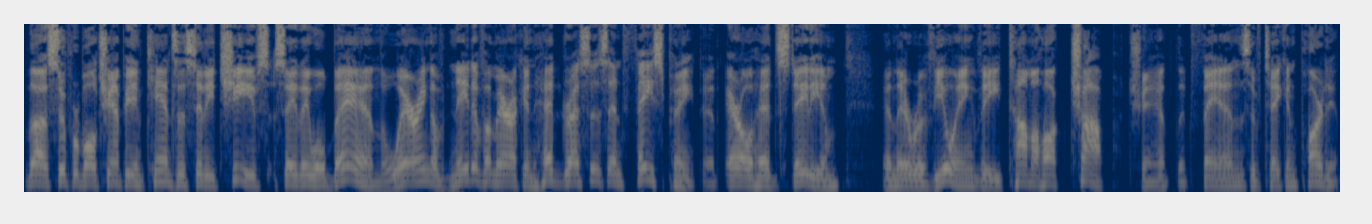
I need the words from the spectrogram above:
The Super Bowl champion Kansas City Chiefs say they will ban the wearing of Native American headdresses and face paint at Arrowhead Stadium, and they're reviewing the Tomahawk Chop chant that fans have taken part in.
